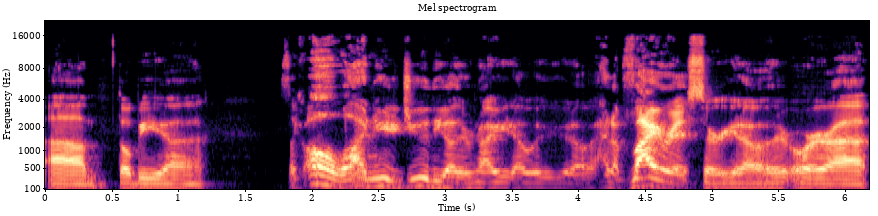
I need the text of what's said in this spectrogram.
um, they'll be, uh, it's like, "Oh, well, I needed you the other night. I you know, had a virus, or you know, or uh,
